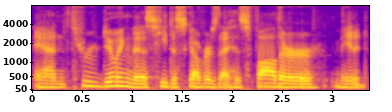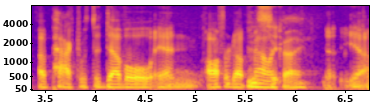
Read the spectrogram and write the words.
And through doing this, he discovers that his father made a, a pact with the devil and offered up his, Malachi. uh, yeah,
